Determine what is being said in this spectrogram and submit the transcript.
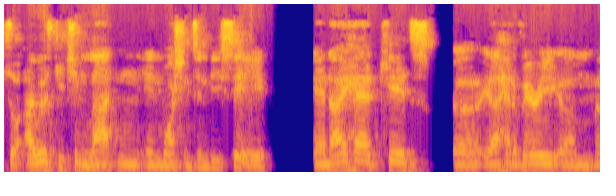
so I was teaching Latin in Washington D.C. and I had kids uh, I had a very um, uh,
